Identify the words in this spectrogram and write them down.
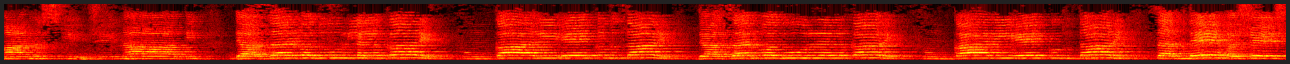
माणुसकीची नाती द्या सर्व दूर ललकारी फुंकारी एक दुतारी द्या सर्व दूर ललकारी फुंकारी एक दुतारी संदेह शेष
